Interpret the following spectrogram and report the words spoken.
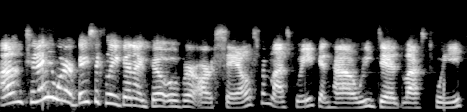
Um, today we're basically going to go over our sales from last week and how we did last week.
